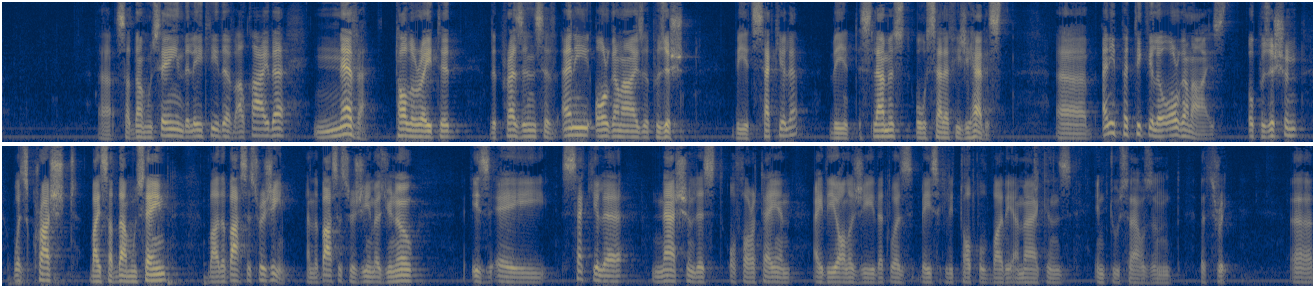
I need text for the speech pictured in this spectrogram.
Uh, Saddam Hussein, the late leader of Al Qaeda, never tolerated the presence of any organized opposition, be it secular, be it Islamist or Salafi jihadist. Uh, any particular organized opposition was crushed by Saddam Hussein, by the Ba'athist regime. And the Ba'athist regime, as you know, is a secular, nationalist, authoritarian ideology that was basically toppled by the Americans in 2003. Uh,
